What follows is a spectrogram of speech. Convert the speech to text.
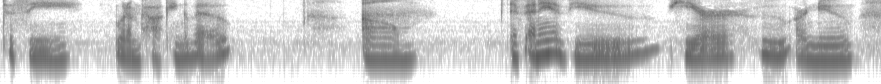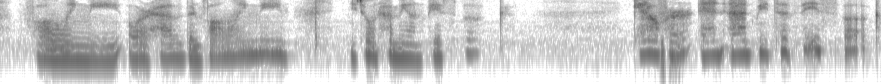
to see what I'm talking about. Um, if any of you here who are new following me or have been following me, you don't have me on Facebook, get over and add me to Facebook.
